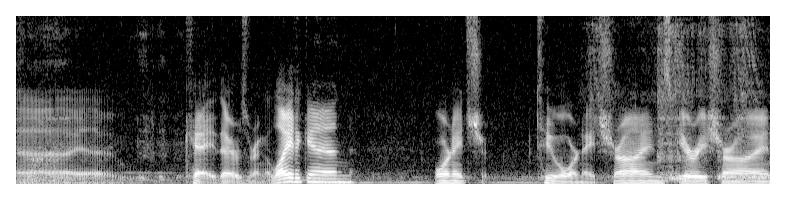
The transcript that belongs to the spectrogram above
Uh, okay, there's Ring of Light again. Ornate two ornate shrines, Eerie Shrine.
